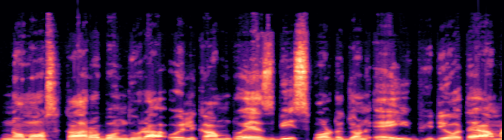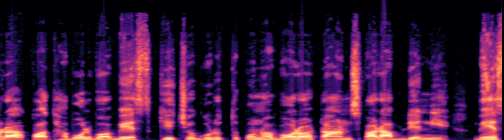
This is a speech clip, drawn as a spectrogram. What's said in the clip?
নমস্কার বন্ধুরা ওয়েলকাম টু এস বি স্পটজন এই ভিডিওতে আমরা কথা বলব বেশ কিছু গুরুত্বপূর্ণ বড় ট্রান্সফার আপডেট নিয়ে। বেশ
